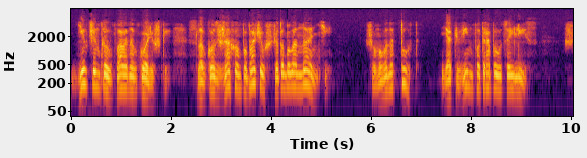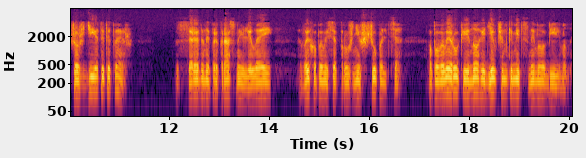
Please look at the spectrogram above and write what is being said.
Дівчинка впала навколішки. Славко з жахом побачив, що то була Нанті. Чому вона тут? Як він потрапив у цей ліс? Що ж діяти тепер? Зсередини прекрасної лілеї вихопилися пружні щупальця, оповели руки і ноги дівчинки міцними обіймами.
